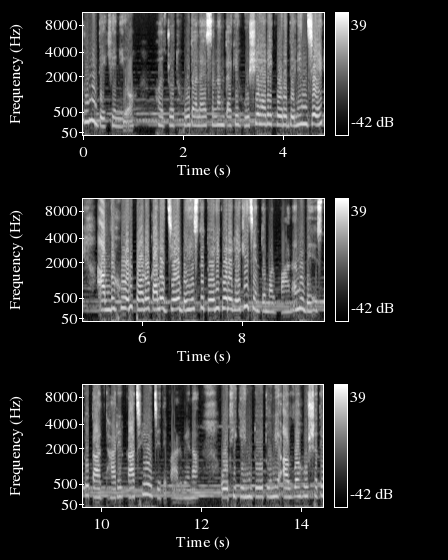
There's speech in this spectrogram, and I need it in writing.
তুমি দেখে নিও। হজরত হুদ আলাহিসাল্লাম তাকে হুঁশিয়ারি করে দিলেন যে, আল্লাহর পরকালে যে বেহেস্ত তৈরি করে রেখেছেন, তোমার বানানো বেহেস্ত তার ধারের কাছেও যেতে পারবে না। অধি কিন্তু তুমি আল্লাহর সাথে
